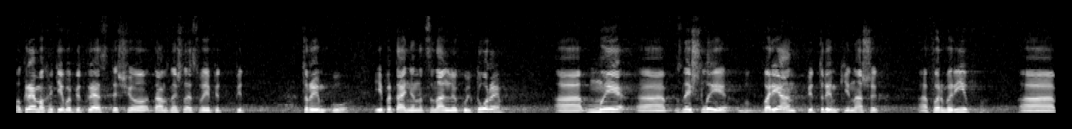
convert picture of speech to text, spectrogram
Окремо хотів би підкреслити, що там знайшли свою під- підтримку і питання національної культури. А, Ми е, знайшли варіант підтримки наших е, фермерів, е,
